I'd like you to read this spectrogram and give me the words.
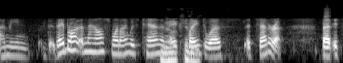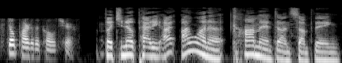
I mean, they brought it in the house when I was 10 and No they explained to us, etc. But it's still part of the culture. But you know, Patty, I, I want to comment on something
